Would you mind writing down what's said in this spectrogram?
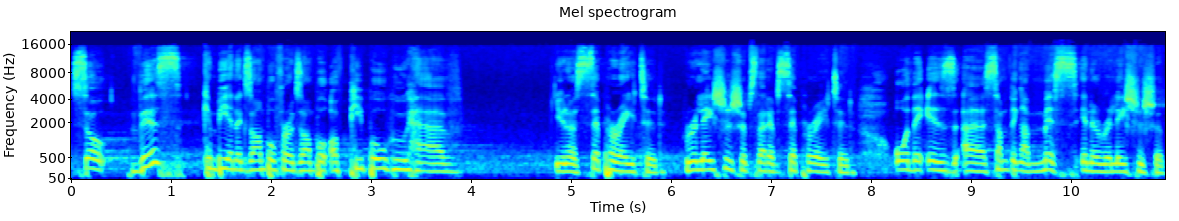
So, this can be an example, for example, of people who have, you know, separated, relationships that have separated, or there is uh, something amiss in a relationship.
